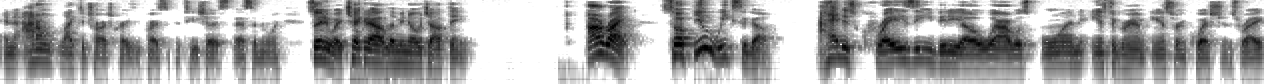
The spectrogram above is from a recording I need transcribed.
And I don't like to charge crazy prices for t-shirts. That's annoying. So anyway, check it out. Let me know what y'all think. All right. So a few weeks ago, I had this crazy video where I was on Instagram answering questions, right?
